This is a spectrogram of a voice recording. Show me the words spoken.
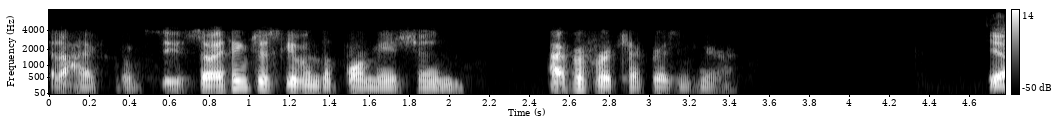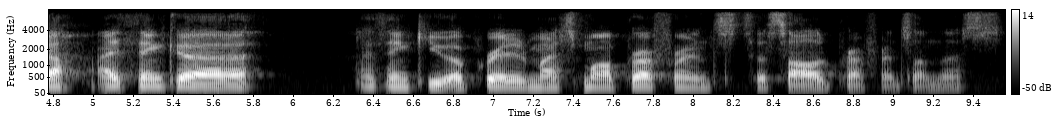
a high frequency. So I think just given the formation, I prefer check raising here. Yeah, I think uh, I think you upgraded my small preference to solid preference on this.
